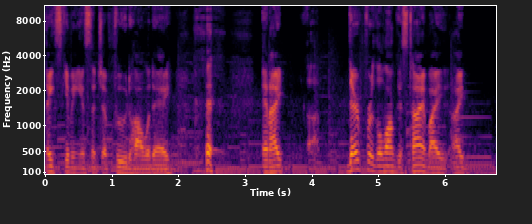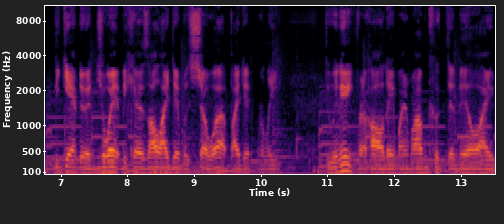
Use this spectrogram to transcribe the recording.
Thanksgiving is such a food holiday, and I uh, there for the longest time I I began to enjoy it because all I did was show up. I didn't really do anything for the holiday. My mom cooked the meal. I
